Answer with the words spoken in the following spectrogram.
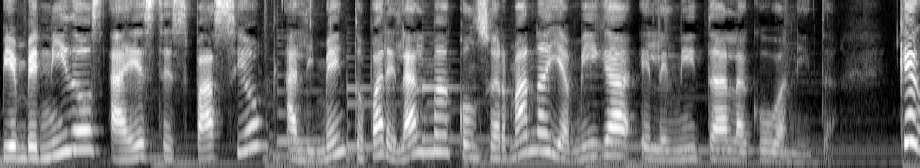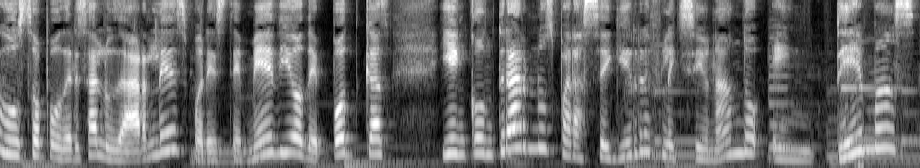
Bienvenidos a este espacio, Alimento para el Alma, con su hermana y amiga Elenita la Cubanita. Qué gusto poder saludarles por este medio de podcast y encontrarnos para seguir reflexionando en temas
